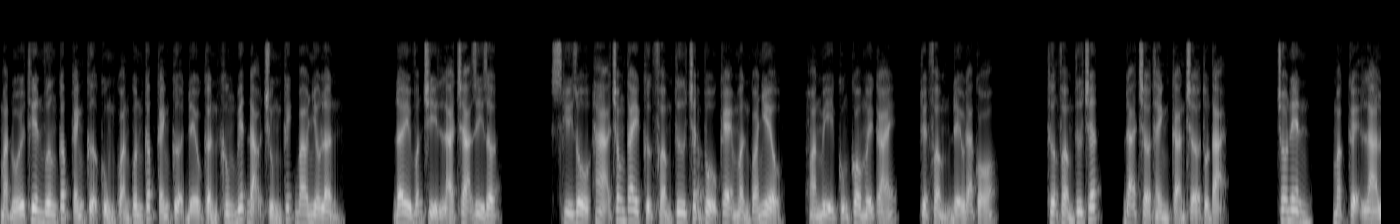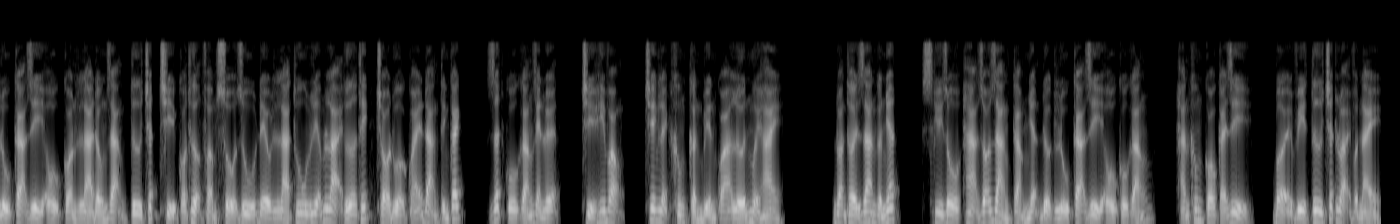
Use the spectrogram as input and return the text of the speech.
mặt đối thiên vương cấp cánh cửa cùng quán quân cấp cánh cửa đều cần không biết đạo trùng kích bao nhiêu lần. Đây vẫn chỉ là trạ dị dẫn shizu hạ trong tay cực phẩm tư chất bộ kệ mẩn quá nhiều, hoàn mỹ cũng có mấy cái tuyệt phẩm đều đã có. Thượng phẩm tư chất đã trở thành cản trở tồn tại. Cho nên, mặc kệ là lù cạ gì ổ còn là đồng dạng tư chất chỉ có thượng phẩm sổ du đều là thu liễm lại ưa thích trò đùa quái đản tính cách, rất cố gắng rèn luyện, chỉ hy vọng trên lệch không cần biến quá lớn mười hai. Đoạn thời gian gần nhất, skizo hạ rõ ràng cảm nhận được lũ cạ gì ổ cố gắng, hắn không có cái gì, bởi vì tư chất loại vật này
